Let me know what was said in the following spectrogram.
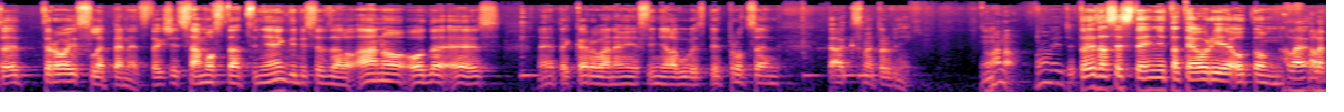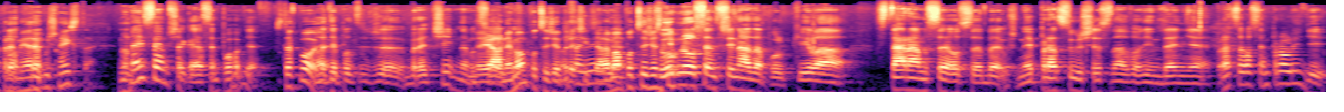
to je troj slepenec, takže samostatně, kdyby se vzalo ANO, ODS, ne, Pekarová, nevím, jestli měla vůbec 5%, tak jsme první. No ano. No, víte, to je zase stejně ta teorie o tom. Ale, ale premiérem už nejste. No nejsem však, já jsem v pohodě. Jste v pohodě. Máte pocit, že brečím? Nebo ne, já jako? nemám pocit, že no, brečíte, ale mám pocit, že jste... Hubnul jsem 13,5 kila, starám se o sebe, už nepracuji 16 hodin denně, pracoval jsem pro lidi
